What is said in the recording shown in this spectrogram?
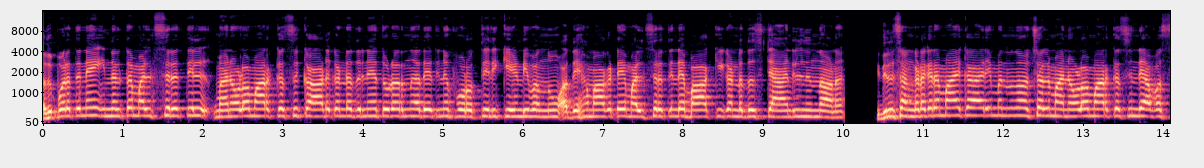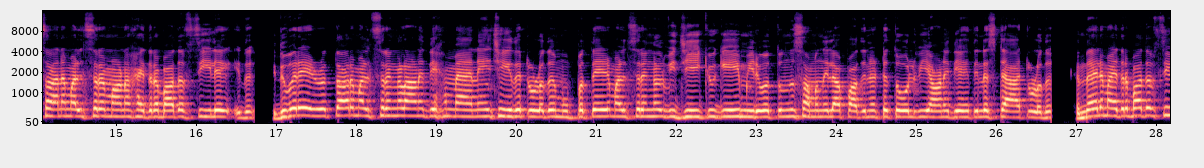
അതുപോലെ തന്നെ ഇന്നലത്തെ മത്സരത്തിൽ മനോളോ മാർക്കസ് കാർഡ് കണ്ടതിനെ തുടർന്ന് അദ്ദേഹത്തിന് പുറത്തിരിക്കേണ്ടി വന്നു. അദ്ദേഹമാകട്ടെ മത്സരത്തിന്റെ ബാക്കി കണ്ടത് സ്റ്റാൻഡിൽ നിന്നാണ്. ഇതിൽ സങ്കടകരമായ കാര്യം എന്തെന്ന് വെച്ചാൽ മനോളോ മാർക്കസിന്റെ അവസാന മത്സരമാണ് ഹൈദരാബാദ് എഫ് സിയിലെ ഇത്. ഇതുവരെ എഴുപത്തി ആറ് മത്സരങ്ങളാണ് ഇദ്ദേഹം മാനേജ് ചെയ്തിട്ടുള്ളത്. മുപ്പത്തേഴ് മത്സരങ്ങൾ വിജയിക്കുകയും ഇരുപത്തൊന്ന് സമനില പതിനെട്ട് തോൽവിയാണ് ഇദ്ദേഹത്തിന്റെ സ്റ്റാറ്റ് ഉള്ളത്. എന്തായാലും ഹൈദരാബാദ് എഫ് സി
